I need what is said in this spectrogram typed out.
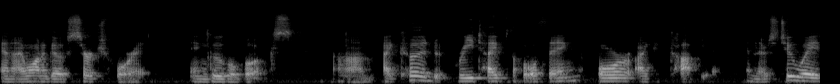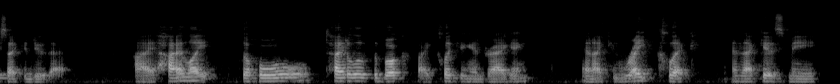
and I want to go search for it in Google Books. Um, I could retype the whole thing, or I could copy it. And there's two ways I can do that. I highlight the whole title of the book by clicking and dragging, and I can right click, and that gives me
